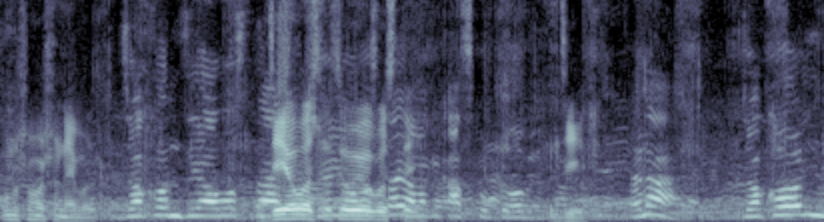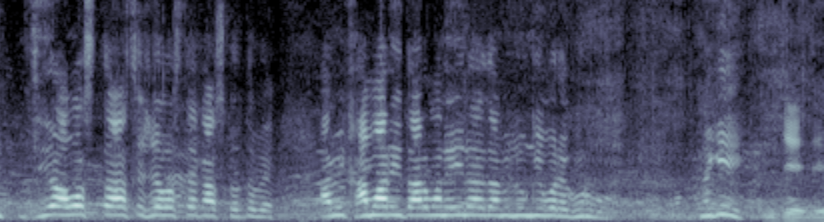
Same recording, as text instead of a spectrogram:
কোনো সমস্যা নেই আমার। যখন যে অবস্থা যে অবস্থা সেই অবস্থায়। আমাকে কাজ করতে হবে। জি। তাই না? যখন যে অবস্থা আছে সে অবস্থায় কাজ করতে হবে। আমি খামারি তার মানে এই নয় যে আমি লুঙ্গি পরে ঘুরবো। নাকি? জি জি।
